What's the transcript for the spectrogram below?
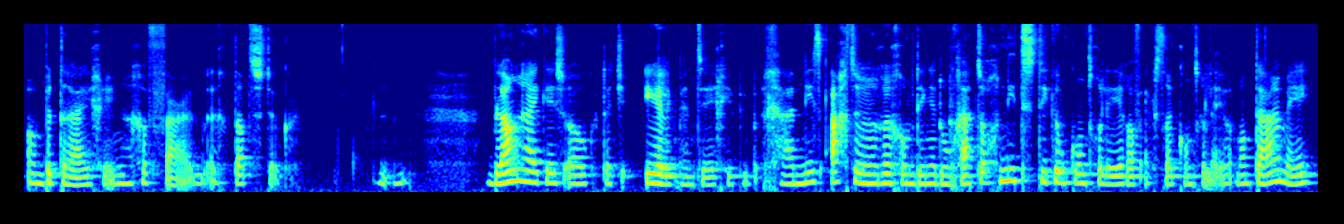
een bedreiging, een gevaar, dat stuk. Belangrijk is ook dat je eerlijk bent tegen je puber. Ga niet achter hun rug om dingen doen. Ga toch niet stiekem controleren of extra controleren. Want daarmee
